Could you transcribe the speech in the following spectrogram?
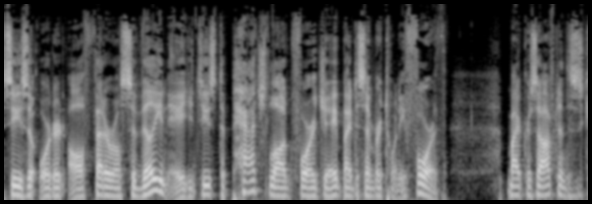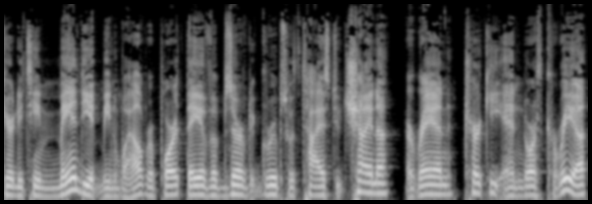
CISA ordered all federal civilian agencies to patch Log4j by December 24th. Microsoft and the security team Mandiant, meanwhile, report they have observed groups with ties to China, Iran, Turkey, and North Korea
